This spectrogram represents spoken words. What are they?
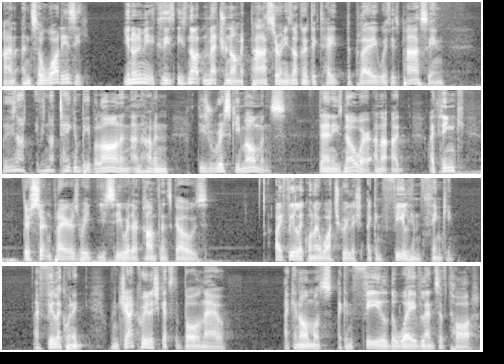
And, and so what is he? You know what I mean? Because he's, he's not metronomic passer and he's not going to dictate the play with his passing. But if he's not if he's not taking people on and, and having these risky moments, then he's nowhere. And I, I, I think there's certain players where you see where their confidence goes. I feel like when I watch Grealish, I can feel him thinking. I feel like when when Jack Grealish gets the ball now, I can almost I can feel the wavelengths of thought.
